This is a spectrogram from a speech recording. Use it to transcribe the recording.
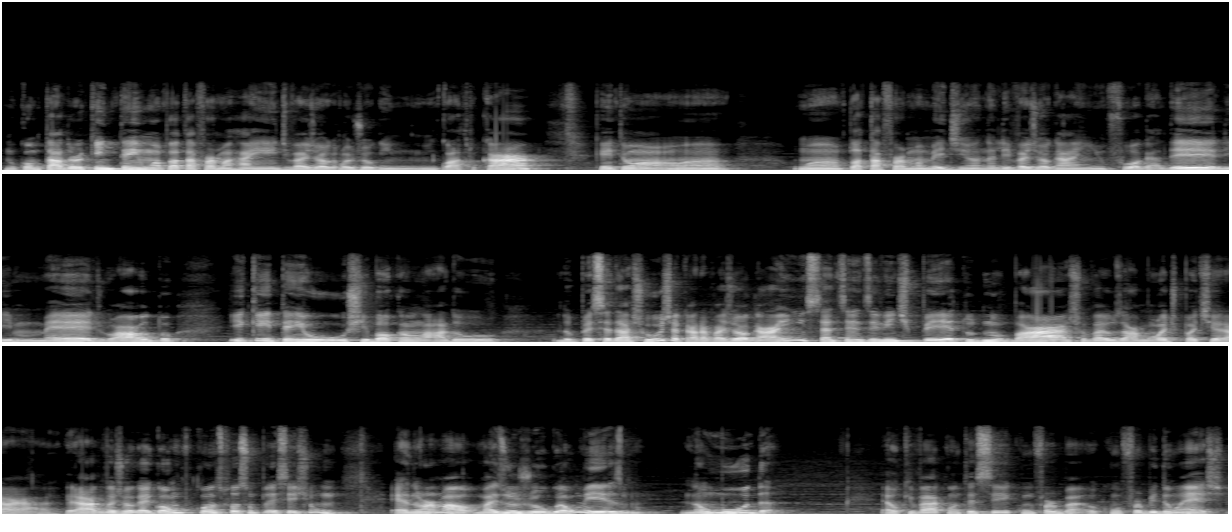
No computador, quem tem uma plataforma high-end vai jogar o jogo em, em 4K. Quem tem uma, uma, uma, plataforma mediana ali vai jogar em Full HD, ali, médio, alto. E quem tem o, o lá do, do PC da Xuxa, cara, vai jogar em 720p, tudo no baixo, vai usar mod para tirar gráfico, vai jogar igual como se fosse um PlayStation 1. É normal, mas o jogo é o mesmo, não muda. É o que vai acontecer com com Forbidden West.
